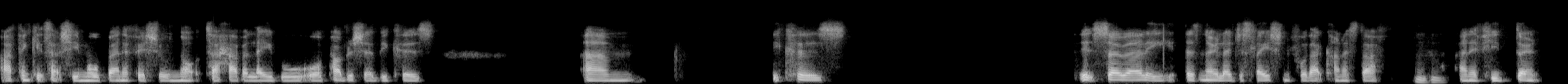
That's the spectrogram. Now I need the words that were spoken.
I think it's actually more beneficial not to have a label or a publisher because um, because it's so early. There's no legislation for that kind of stuff. Mm-hmm. And if you don't,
